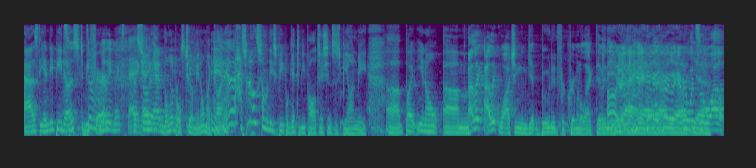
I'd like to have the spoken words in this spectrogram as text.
as the NDP does. To be it's a fair, really mixed bag, So, eh? and the Liberals too. I mean, oh my God, yeah. how some of these people get to be politicians is beyond me. Uh, but you know, um, I like I like watching them get booted for criminal activity. Oh, here yeah, yeah, every, yeah, every once in a while,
